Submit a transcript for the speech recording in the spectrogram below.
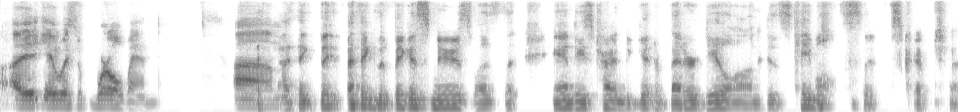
Uh, it was whirlwind. Um, I think the, I think the biggest news was that Andy's trying to get a better deal on his cable subscription.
